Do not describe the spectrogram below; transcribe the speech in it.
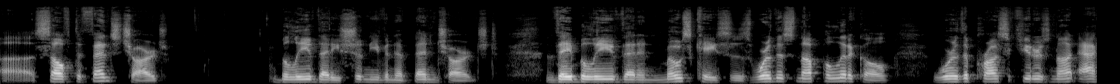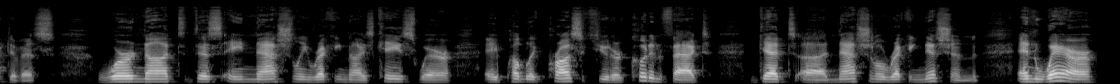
uh, self defense charge believe that he shouldn't even have been charged. They believe that in most cases, were this not political, were the prosecutors not activists, were not this a nationally recognized case where a public prosecutor could, in fact, get uh, national recognition and where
